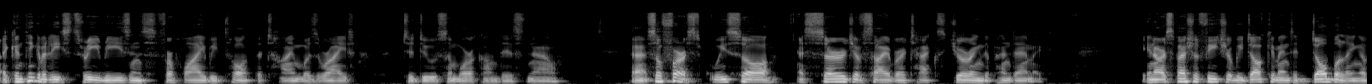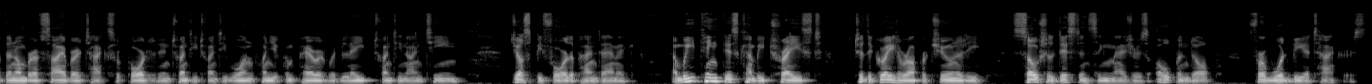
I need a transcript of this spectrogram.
I can think of at least three reasons for why we thought the time was right to do some work on this now. Uh, so, first, we saw a surge of cyber attacks during the pandemic. In our special feature, we documented doubling of the number of cyber attacks reported in 2021 when you compare it with late 2019, just before the pandemic. And we think this can be traced to the greater opportunity social distancing measures opened up for would be attackers.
